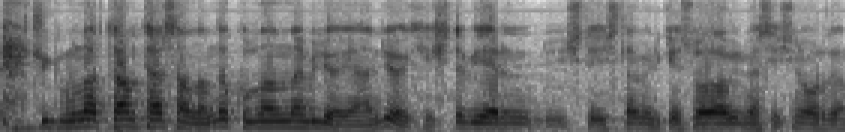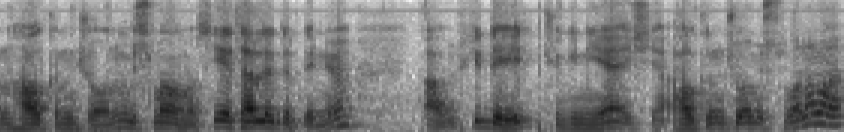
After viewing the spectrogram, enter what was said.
Çünkü bunlar tam ters anlamda kullanılabiliyor. Yani diyor ki işte bir yerin işte İslam ülkesi olabilmesi için oradan halkının çoğunun Müslüman olması yeterlidir deniyor. Halbuki değil. Çünkü niye? İşte halkının çoğu Müslüman ama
